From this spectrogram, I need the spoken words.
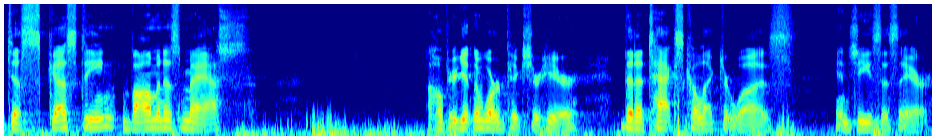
disgusting, vomitous mass. I hope you're getting the word picture here that a tax collector was in Jesus there.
